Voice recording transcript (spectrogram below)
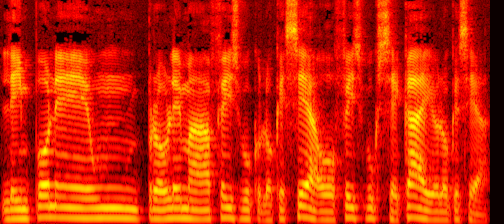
le impone un problema a Facebook o lo que sea, o Facebook se cae o lo que sea?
